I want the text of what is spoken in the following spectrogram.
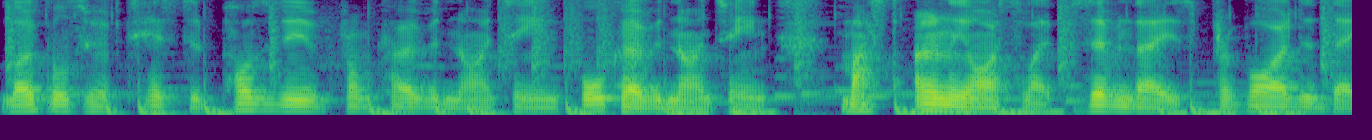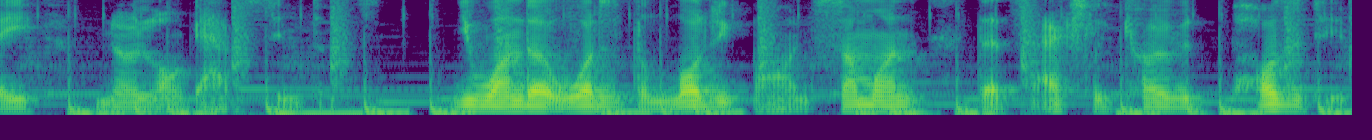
locals who have tested positive from COVID 19 for COVID 19 must only isolate for seven days provided they no longer have symptoms. You wonder what is the logic behind someone that's actually COVID positive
